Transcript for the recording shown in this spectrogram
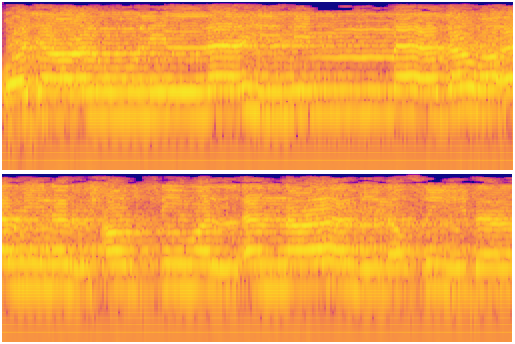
وجعلوا لله مما ذرأ من الحرث والأنعام نصيبا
